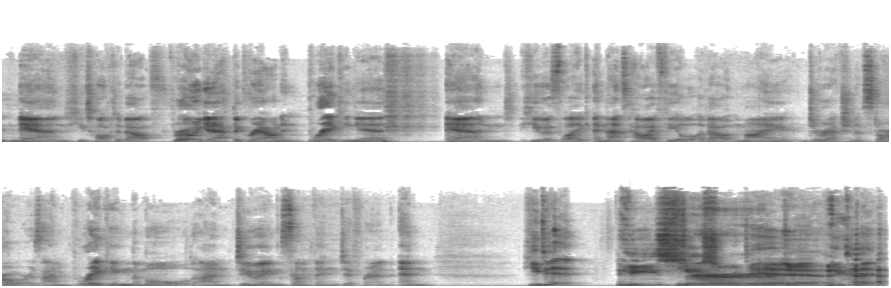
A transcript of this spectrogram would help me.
Mhm. and he talked about throwing it at the ground and breaking it. And he was like and that's how i feel about my direction of star wars. I'm breaking the mold. I'm doing something different. And he did He, he sure, sure did. did. He did.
